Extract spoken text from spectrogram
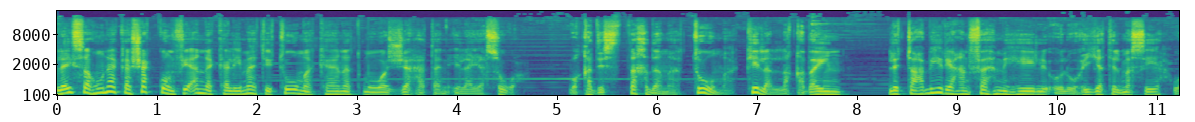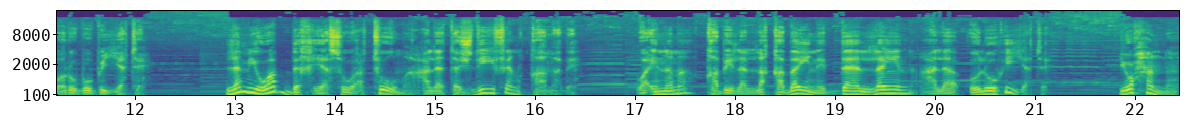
ليس هناك شك في أن كلمات توما كانت موجهة إلى يسوع وقد استخدم توما كلا اللقبين للتعبير عن فهمه لألوهية المسيح وربوبيته. لم يوبخ يسوع توما على تجديف قام به وإنما قبل اللقبين الدالين على ألوهيته. يوحنا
